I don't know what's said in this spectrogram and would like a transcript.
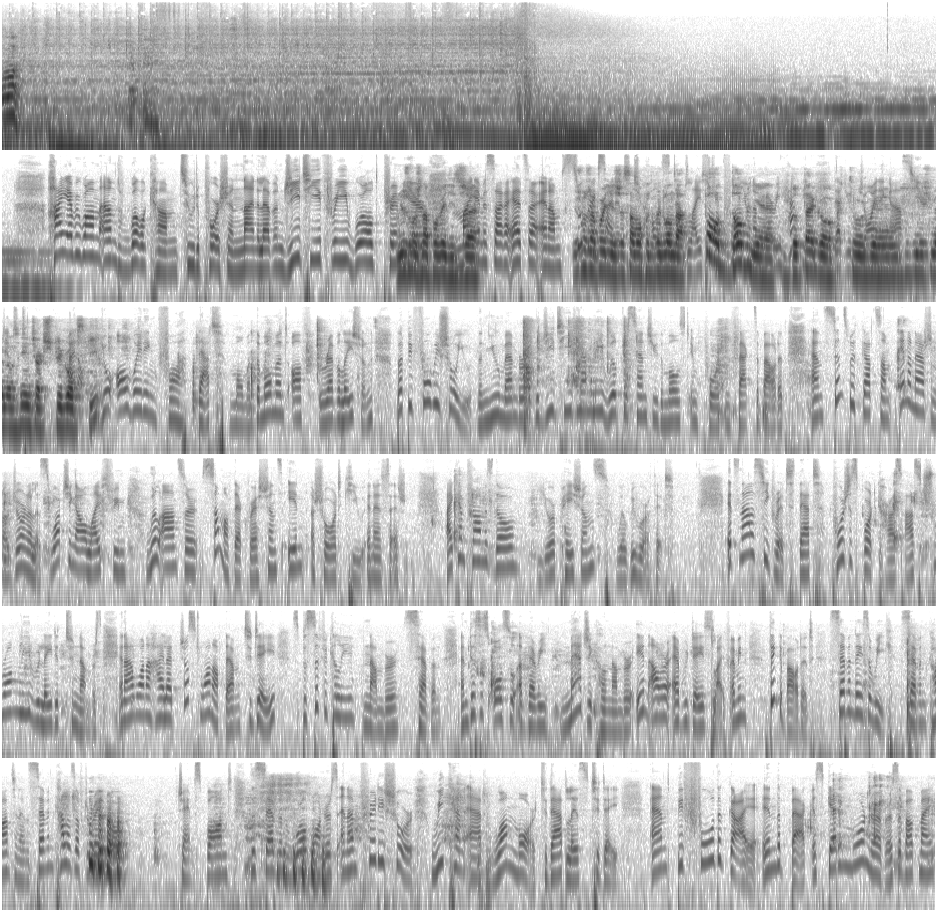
Uuu. Hi everyone and welcome to the Porsche 911 GT3 World Premiere. Już można powiedzieć, My name is Sarah Elzer and I'm już super można powiedzieć, że excited samochód wygląda that live stream for you and I'm podobnie do tego, który widzieliśmy na zdjęciach szpiegowskich. you're all waiting for that moment, the moment of revelation. But before we show you the new member of the GT family, we'll present you the most important facts about it. And since we've got some international journalists watching our live stream, we'll answer some of their questions in a short Q&A session. I can promise though, your patience will be worth it. It's not a secret that Porsche sport cars are strongly related to numbers, and I want to highlight just one of them today, specifically number 7. And this is also a very magical number in our everyday's life. I mean, think about it. 7 days a week, 7 continents, 7 colors of the rainbow, James Bond, the seven world wonders, and I'm pretty sure we can add one more to that list today. And before the guy in the back is getting more nervous about my,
